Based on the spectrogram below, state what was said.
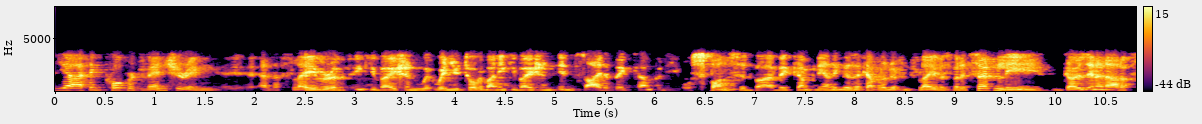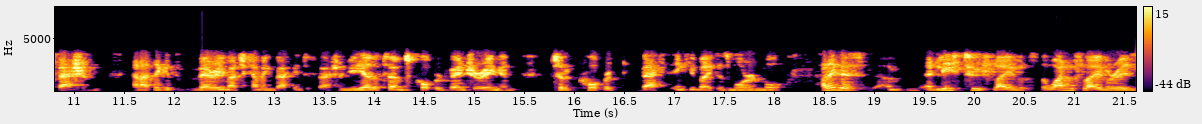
Yeah, I think corporate venturing as a flavor of incubation, when you talk about incubation inside a big company or sponsored by a big company, I think there's a couple of different flavors, but it certainly goes in and out of fashion. And I think it's very much coming back into fashion. You hear the terms corporate venturing and sort of corporate backed incubators more and more. I think there's um, at least two flavors. The one flavor is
